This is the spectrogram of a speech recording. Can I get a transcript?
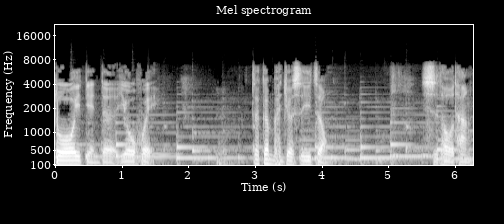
多一点的优惠，这根本就是一种石头汤。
